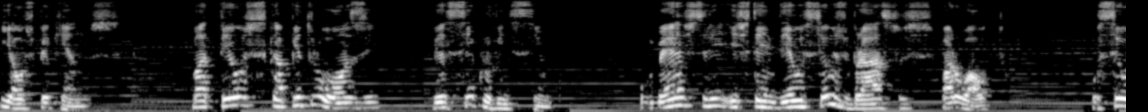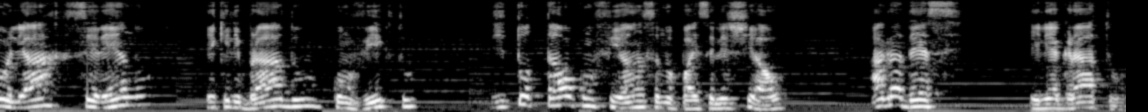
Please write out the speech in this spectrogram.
e aos pequenos. Mateus capítulo 11, versículo 25. O mestre estendeu os seus braços para o alto. O seu olhar sereno, equilibrado, convicto, de total confiança no Pai Celestial, agradece. Ele é grato,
